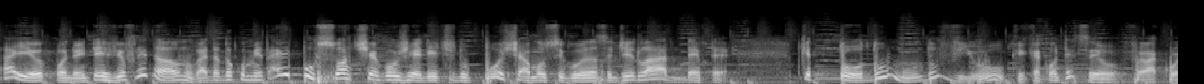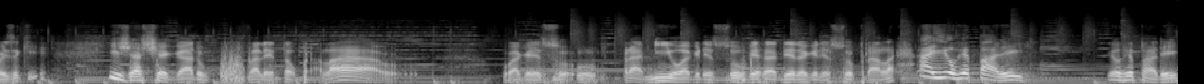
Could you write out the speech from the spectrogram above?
Aí eu, quando eu intervi, eu falei, não, não vai dar documento. Aí, por sorte, chegou o gerente do posto, chamou segurança de lá, deve ter. Porque todo mundo viu o que, que aconteceu. Foi uma coisa que. E já chegaram o valentão para lá, o, o agressor, para mim, o agressor, o verdadeiro agressor para lá. Aí eu reparei, eu reparei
